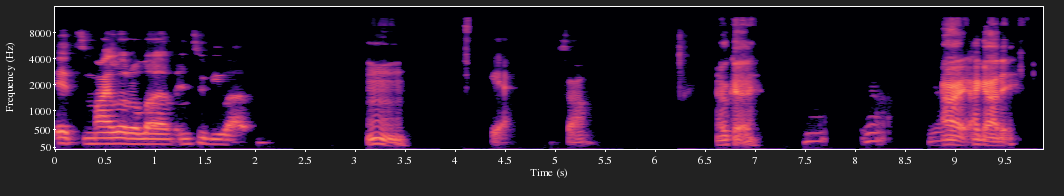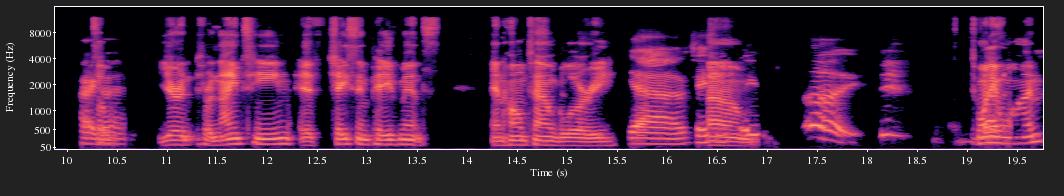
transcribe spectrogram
it's My Little Love and To Be Loved. Mm. Yeah. So. Okay. Yeah. yeah. All right, I got it. All right, so go ahead. You're for 19, it's Chasing Pavements and Hometown Glory. Yeah, Chasing um, Pavements. 21,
